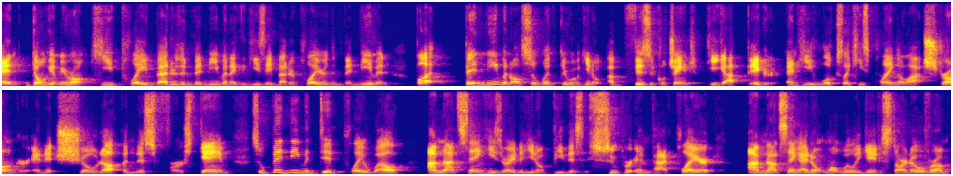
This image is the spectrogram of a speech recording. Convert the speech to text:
And don't get me wrong, he played better than Ben Niemann. I think he's a better player than Ben Niemann. But Ben Niemann also went through, you know, a physical change. He got bigger and he looks like he's playing a lot stronger, and it showed up in this first game. So Ben Niemann did play well. I'm not saying he's ready to, you know, be this super impact player. I'm not saying I don't want Willie Gay to start over him.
